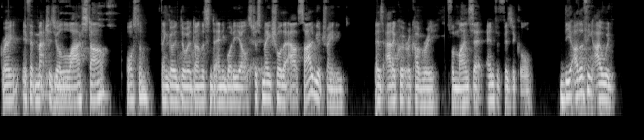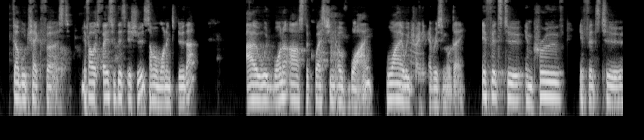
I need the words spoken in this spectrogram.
great. If it matches your lifestyle, awesome. Then go do it. Don't listen to anybody else. Just make sure that outside of your training, there's adequate recovery for mindset and for physical. The other thing I would double check first, if I was faced with this issue, someone wanting to do that, I would want to ask the question of why why are we training every single day? If it's to improve, if it's to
